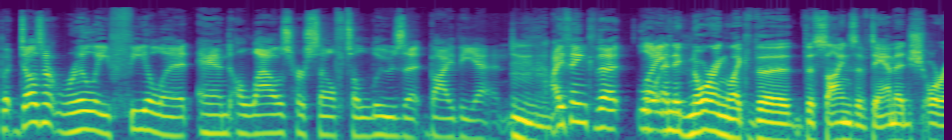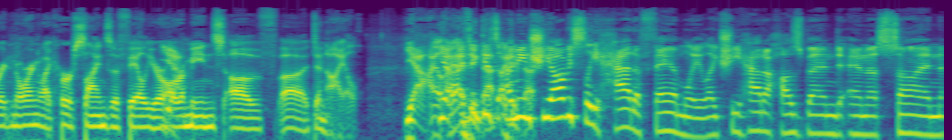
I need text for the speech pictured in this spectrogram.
but doesn't really feel it and allows herself to lose it by the end. I think that like and ignoring like the the signs of damage or ignoring like her signs of failure Yeah. are a means of uh, denial. Yeah, I, yeah, I, I, dig think it's. I, I, mean, that. she obviously had a family. Like she had a husband and a son,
